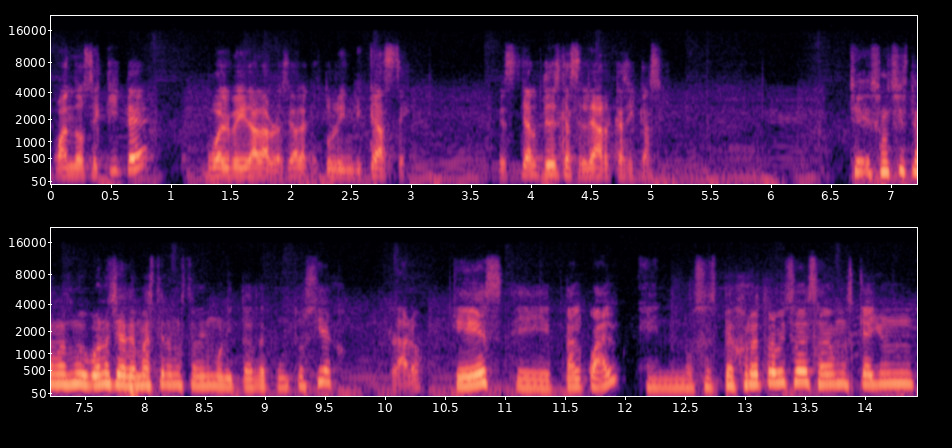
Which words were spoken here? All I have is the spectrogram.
cuando se quite, vuelve a ir a la velocidad a la que tú le indicaste. Es, ya no tienes que acelerar casi casi. Sí, son sistemas muy buenos y además tenemos también monitor de punto ciego. Claro. Que es eh, tal cual, en los espejos retrovisores sabemos que hay un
